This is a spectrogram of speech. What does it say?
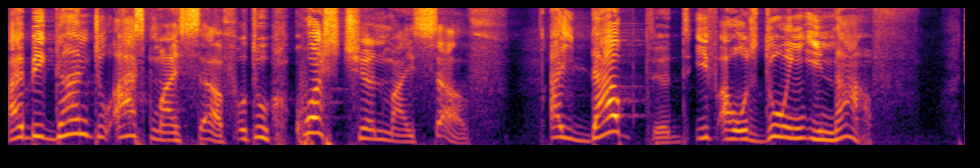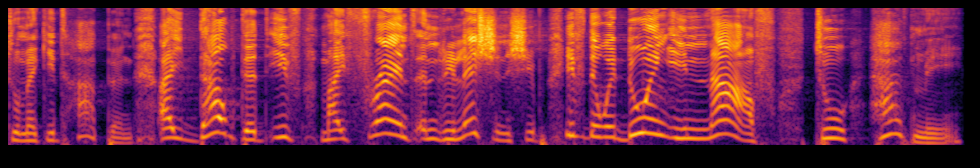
I began to ask myself or to question myself I doubted if I was doing enough to make it happen. I doubted if my friends and relationship, if they were doing enough to help me.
